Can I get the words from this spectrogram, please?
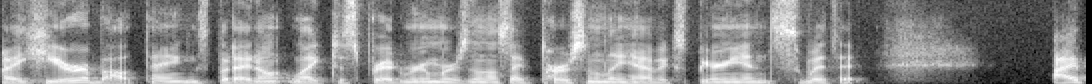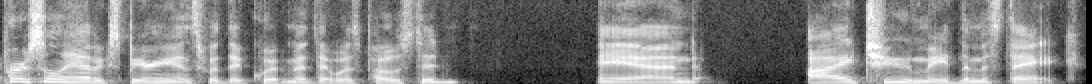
I hear about things, but I don't like to spread rumors unless I personally have experience with it. I personally have experience with the equipment that was posted, and I too made the mistake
